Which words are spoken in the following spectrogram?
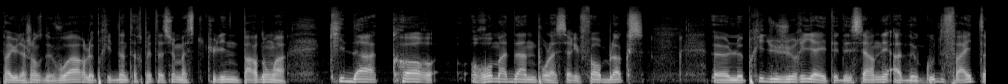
pas eu la chance de voir. Le prix d'interprétation masculine pardon à Kida Kor Romadan pour la série Four Blocks. Euh, le prix du jury a été décerné à The Good Fight,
